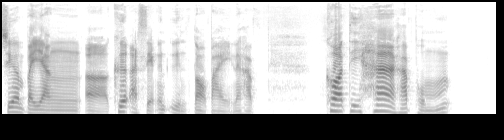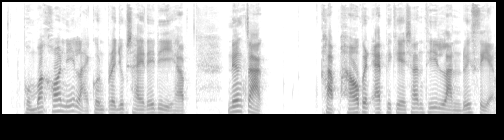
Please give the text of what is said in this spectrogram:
เชื่อมไปยังเเครื่องอัดเสียงอื่น ๆ ต่อไปนะครับ ข้อที่ 5 ครับผม ผมว่าข้อนี้หลายคนประยุกต์ใช้ได้ดีครับ เนื่องจาก Clubhouse เป็นแอปพลิเคชันที่รันด้วยเสียง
